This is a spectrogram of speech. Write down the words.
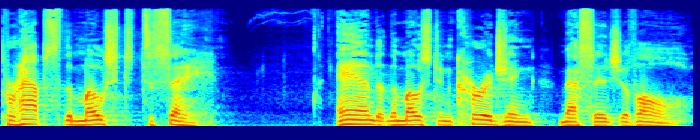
perhaps the most to say and the most encouraging message of all.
